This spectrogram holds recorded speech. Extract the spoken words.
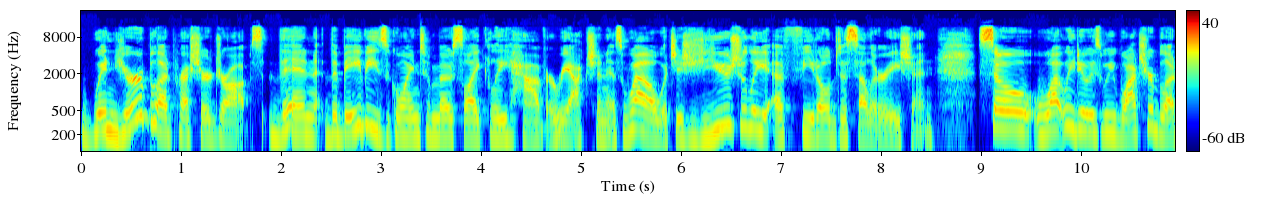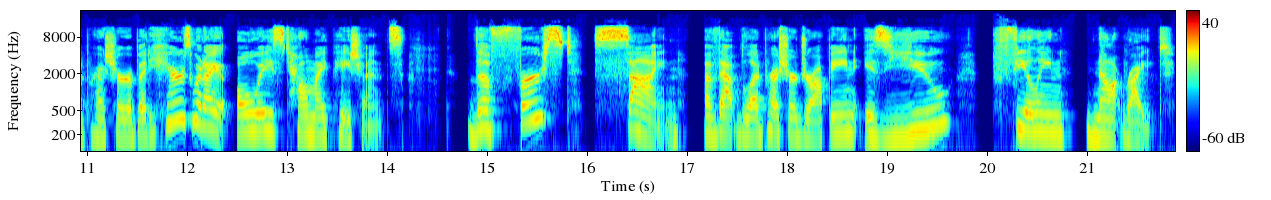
When your blood pressure drops, then the baby's going to most likely have a reaction as well, which is usually a fetal deceleration. So, what we do is we watch your blood pressure, but here's what I always tell my patients the first sign of that blood pressure dropping is you feeling not right.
